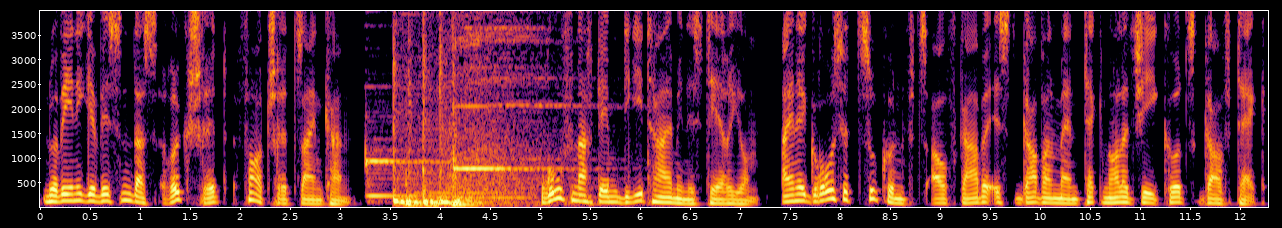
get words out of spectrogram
Nur wenige wissen, dass Rückschritt Fortschritt sein kann. Ruf nach dem Digitalministerium. Eine große Zukunftsaufgabe ist Government Technology, kurz GovTech.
